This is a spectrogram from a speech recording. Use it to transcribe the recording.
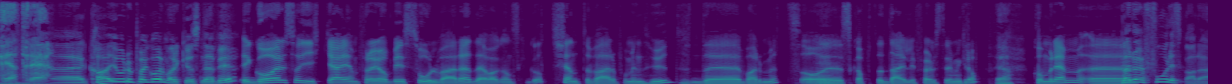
Eh, hva gjorde du på i går, Markus Neby? I går så gikk jeg hjem fra jobb i solværet. Det var ganske godt. Kjente været på min hud. Det varmet og Mm. skapte deilige følelser i min kropp. Ja. Kommer hjem eh, Ble du euforisk av det?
